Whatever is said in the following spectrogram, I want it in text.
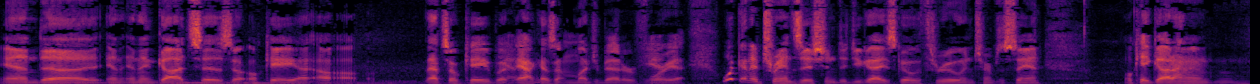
and uh, and and then God says, "Oh, okay, I, I, I, that's okay, but Yeah. I got something much better for Yeah. you. What kind of transition did you guys go through in terms of saying? Okay, God, I don't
